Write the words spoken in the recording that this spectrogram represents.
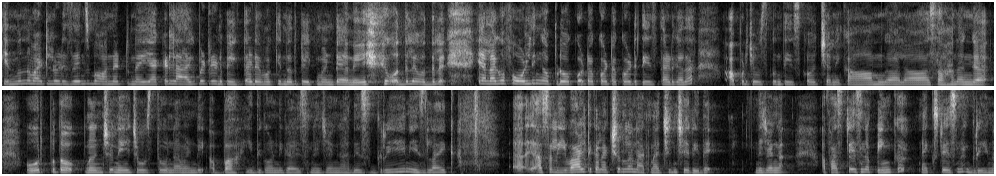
కింద ఉన్న వాటిలో డిజైన్స్ బాగున్నట్టున్నాయి ఎక్కడ లాగిపెట్టి రెండు పీకుతాడేమో కిందది పీకమంటే అని. వద్దులే వద్దులే. ఎలాగో ఫోల్డింగ్ అప్పుడు ఒక్కోటి ఒక్కోటి ఒక్కోటి తీస్తాడు కదా అప్పుడు చూసుకుని తీసుకోవచ్చు అని కామ్గా అలా సహనంగా ఓర్పుతో నుంచుని చూస్తూ ఉన్నామండి. అబ్బా ఇదిగోండి గైస్ నిజంగా దిస్ గ్రీన్ ఈజ్ లైక్ అసలు ఇవాళ కలెక్షన్లో నాకు నచ్చిన చీర ఇదే. నిజంగా. ఫస్ట్ వేసిన పింక్ నెక్స్ట్ వేసిన గ్రీన్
